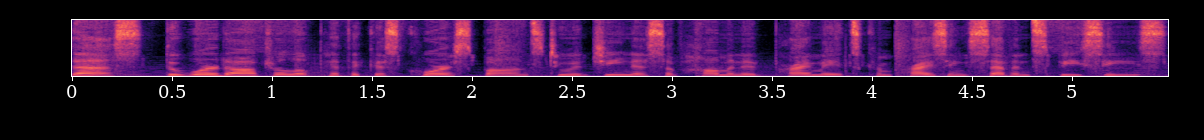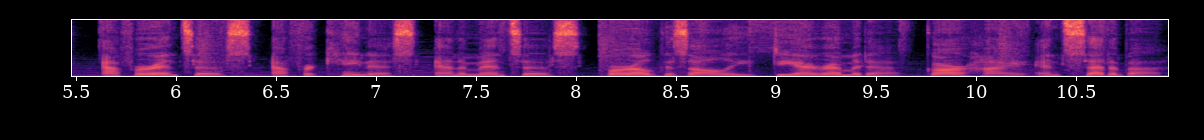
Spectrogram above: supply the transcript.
Thus, the word Australopithecus corresponds to a genus of hominid primates comprising seven species, Afarensis, Africanus, Anamensis, Bahrelghazali, Deyiremeda, Garhi and Sediba.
